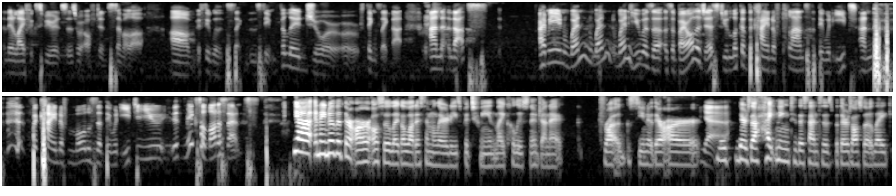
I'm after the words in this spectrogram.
and their life experiences were often similar um, if they were like the same village or, or things like that and that's I mean, when when when you as a as a biologist, you look at the kind of plants that they would eat and the kind of molds that they would eat, you it makes a lot of sense. Yeah, and I know that there are also like a lot of similarities between like hallucinogenic drugs. You know, there are yeah. There's a heightening to the senses, but there's also like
